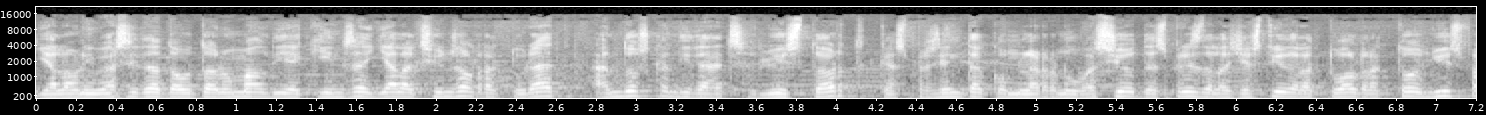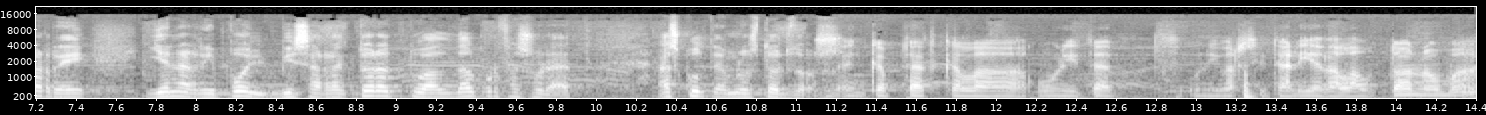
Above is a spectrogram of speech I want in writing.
I a la Universitat Autònoma el dia 15 hi ha eleccions al rectorat amb dos candidats, Lluís Tort, que es presenta com la renovació després de la gestió de l'actual rector Lluís Ferrer, i Anna Ripoll, vicerrector actual del professorat. Escoltem-los tots dos. Hem captat que la comunitat universitària de l'Autònoma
